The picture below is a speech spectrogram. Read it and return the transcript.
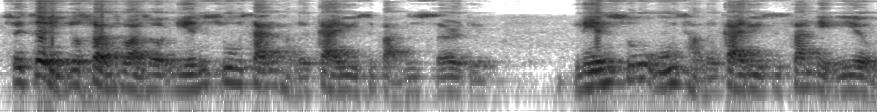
所以这里就算出来说，连输三场的概率是百分之十二点五，连输五场的概率是三点一五，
